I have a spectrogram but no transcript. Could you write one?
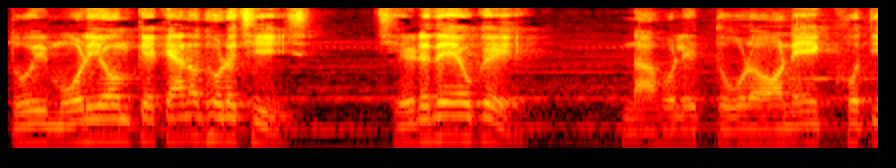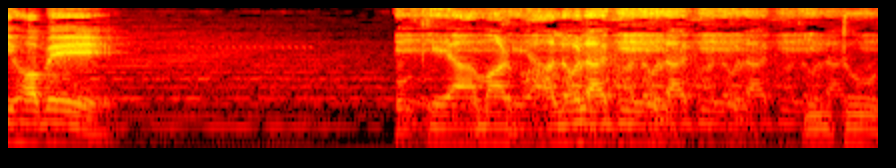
তুই মরিয়মকে কেন ধরেছিস? ছেড়ে দে ওকে। না হলে তোর অনেক ক্ষতি হবে। ওকে আমার ভালো লাগে কিন্তু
